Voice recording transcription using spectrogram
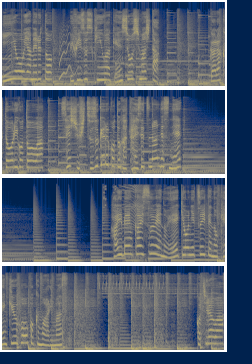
飲用をやめるとビフィズス菌は減少しました。ガラクトオリゴ糖は摂取し続けることが大切なんですね。排便回数への影響についての研究報告もあります。こちらは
